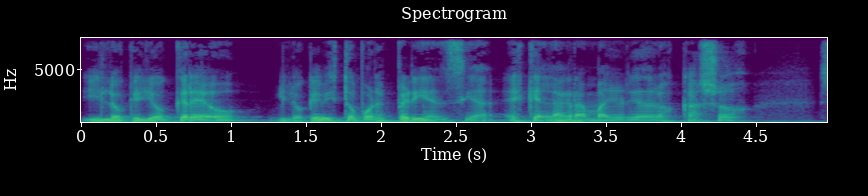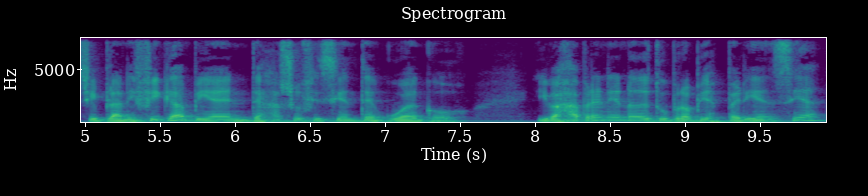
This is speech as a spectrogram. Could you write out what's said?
y lo que yo creo y lo que he visto por experiencia es que en la gran mayoría de los casos, si planificas bien, dejas suficientes huecos, y vas aprendiendo de tu propia experiencia,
